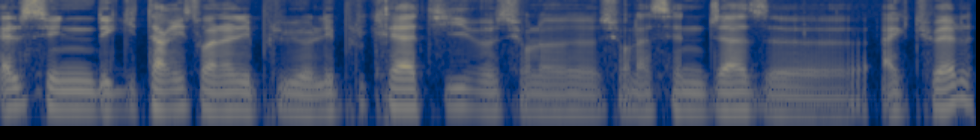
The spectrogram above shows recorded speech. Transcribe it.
elle, c'est une des guitaristes voilà, les, plus, les plus créatives sur, le, sur la scène jazz euh, actuelle.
